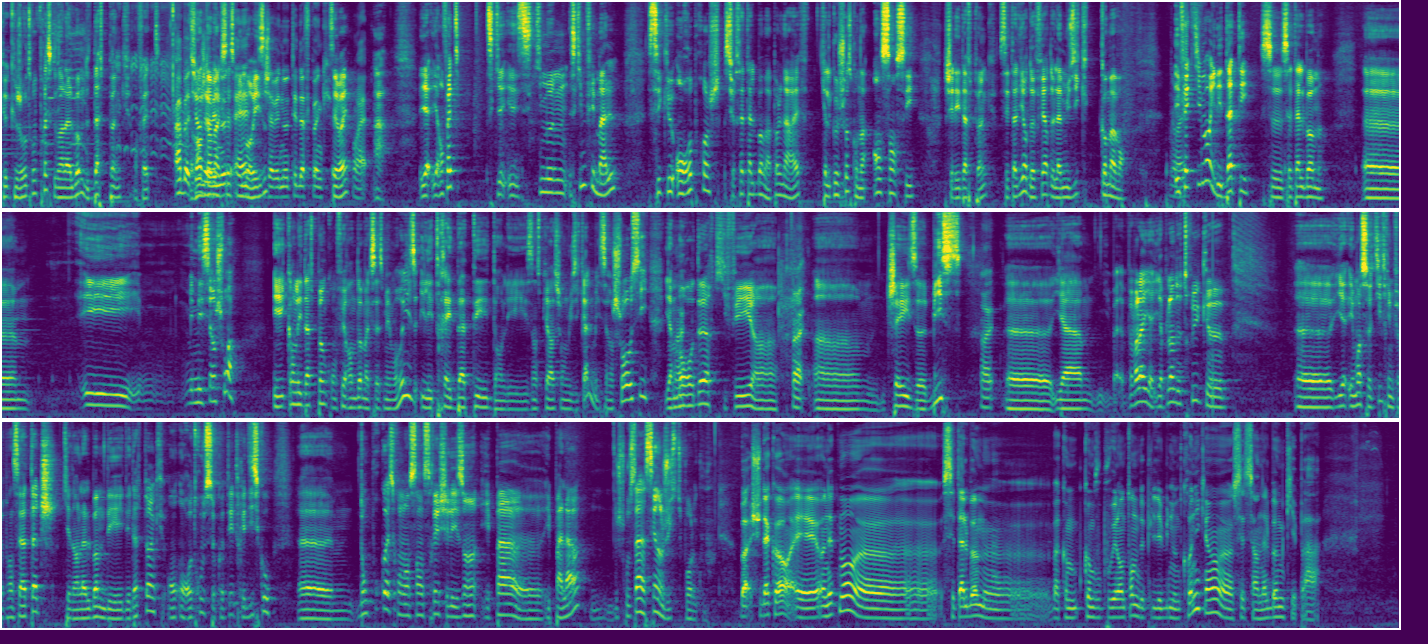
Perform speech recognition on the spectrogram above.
que, que je retrouve presque dans l'album de Daft Punk en fait. Ah bah tiens, j'avais noté, eh, noté Daft Punk. C'est vrai Ouais. Ah. A- en fait, ce qui, est- ce, qui me, ce qui me fait mal, c'est qu'on reproche sur cet album à Paul Naref quelque chose qu'on a encensé chez les Daft Punk, c'est-à-dire de faire de la musique comme avant. Ouais. Effectivement, il est daté ce- cet album. Euh, et mais, mais c'est un choix. Et quand les Daft Punk ont fait Random Access Memories, il est très daté dans les inspirations musicales, mais c'est un choix aussi. Il y a Ouais. Moroder qui fait un, Ouais. un Chase Bis. Ouais. Euh, Il y a, bah, voilà, il y a, il y a plein de trucs. euh, euh, il y a- et moi, ce titre, il me fait penser à Touch, qui est dans l'album des, des Daft Punk. On, on retrouve ce côté très disco. Donc, pourquoi est-ce qu'on l'encenserait chez les uns et pas, et pas là? Je trouve ça assez injuste pour le coup. Bah, je suis d'accord. Et honnêtement, euh, cet album, euh, bah, comme, comme vous pouvez l'entendre depuis le début de notre chronique, hein, euh, c'est un album qui est pas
